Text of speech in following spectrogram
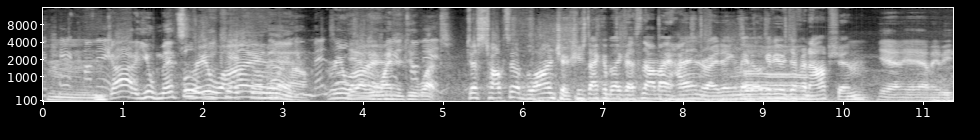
You hmm. can't come in. God, are you mental? You can't Rewind. come in. Wow. you mental? Rewind. Yeah, rewind and do Come what? Just talk to the blonde chick. She's not gonna be like, that's not my handwriting. Maybe I'll give you a different oh. option. Yeah, yeah, yeah, maybe.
